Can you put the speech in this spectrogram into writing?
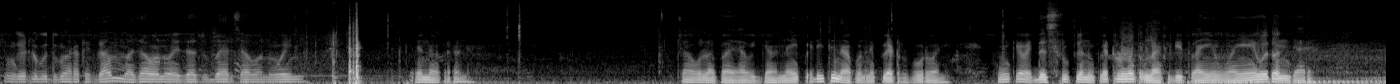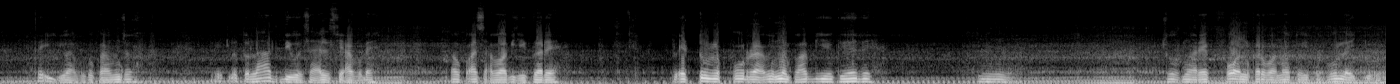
કેમ કે એટલું બધું મારે કંઈ ગામમાં જવાનું હોય જાજુ બહાર જવાનું હોય નહીં. એના કારણે ચાવલા ભાઈ આવી જ્યાં નહીં પડી હતી ને આપણને પેટ્રોલ પૂરવાની શું કહેવાય, દસ રૂપિયાનું પેટ્રોલ નહોતું નાખી દીધું. અહીંયા હું અહીંયા આવ્યો હતો ને ત્યારે. થઈ ગયું આપણું કામ જો. એટલું તો લાખ દિવસ છે આપણે. પાછા વાગીએ ઘરે. પેટ્રોલ પુરાવીને ભાગીએ ઘરે. જો મારે એક ફોન કરવાનો હતો, એ તો ભૂલાઈ ગયો.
